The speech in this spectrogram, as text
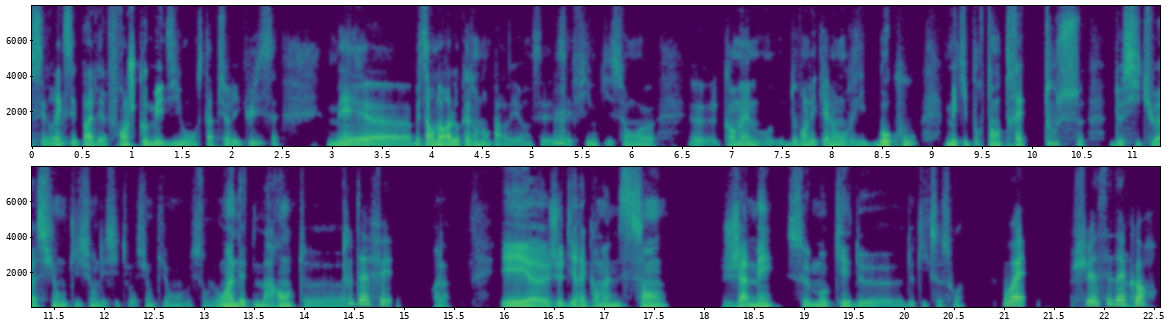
C'est vrai que c'est pas des franches comédies où on se tape sur les cuisses, mais, euh, mais ça, on aura l'occasion d'en parler. Hein. C'est- Mm. Ces films qui sont euh, euh, quand même devant lesquels on rit beaucoup, mais qui pourtant traitent tous de situations qui sont des situations qui ont- sont loin d'être marrantes. euh, Tout à fait. voilà. Et euh, je dirais quand même sans jamais se moquer de, de qui que ce soit. Ouais, je suis assez d'accord.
